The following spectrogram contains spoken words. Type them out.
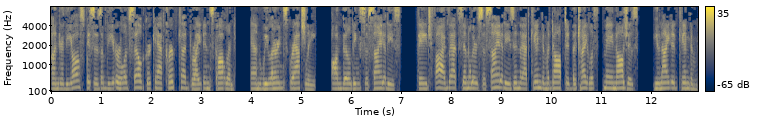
under the auspices of the Earl of Selkirk at Kirkcudbright in Scotland. And we learn Scratchley, on building societies, page 5 that similar societies in that kingdom adopted the title of Ménages, United Kingdom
